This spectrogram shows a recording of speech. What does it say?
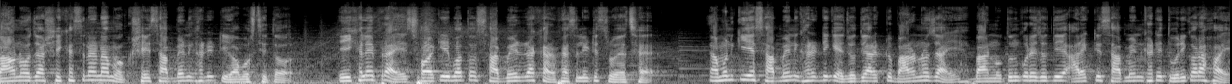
বাউনৌজা শেখ হাসিনা নামক সেই সাবমেরিন ঘাঁটিটি অবস্থিত। এইখানে প্রায় ছয়টির মতো সাবমেরিন রাখার ফ্যাসিলিটিস রয়েছে। এমনকি এই সাবমেরিন ঘাটিটিকে যদি আরেকটু বাড়ানো যায় বা নতুন করে যদি আরেকটি সাবমেরিন ঘাঁটি তৈরি করা হয়,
